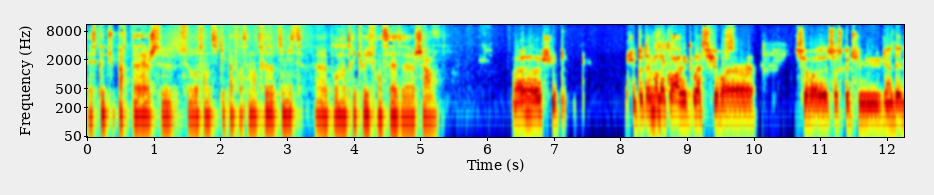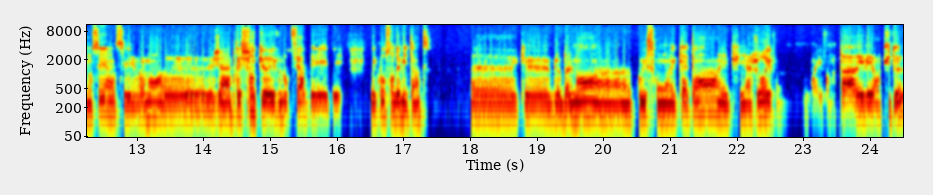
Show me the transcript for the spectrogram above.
Est-ce que tu partages ce, ressenti qui est pas forcément très optimiste euh, pour notre écurie française, euh, Charles? Ouais, je suis, totalement d'accord avec toi sur ce que tu viens d'énoncer. Hein. C'est vraiment, j'ai l'impression qu'ils vont nous refaire des courses en demi-teinte. Euh, que globalement, un coup ils seront éclatants et puis un jour ils vont, ils vont pas arriver en Q2.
